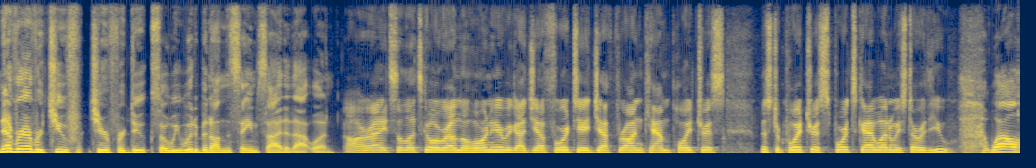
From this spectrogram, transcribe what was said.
never ever cheer for, cheer for Duke. So we would have been on the same side of that one. All right, so let's go around the horn here. We got Jeff Forte, Jeff Braun, Cam Poitras. Mr. Poitras, sports guy, why don't we start with you? Well,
